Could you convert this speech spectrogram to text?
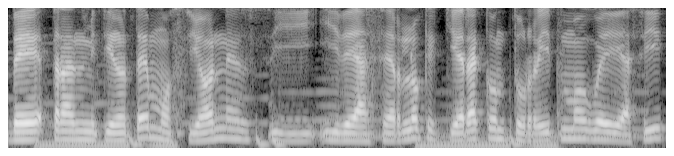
de transmitirte emociones y, de hacer lo que quiera con tu ritmo, güey, así.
